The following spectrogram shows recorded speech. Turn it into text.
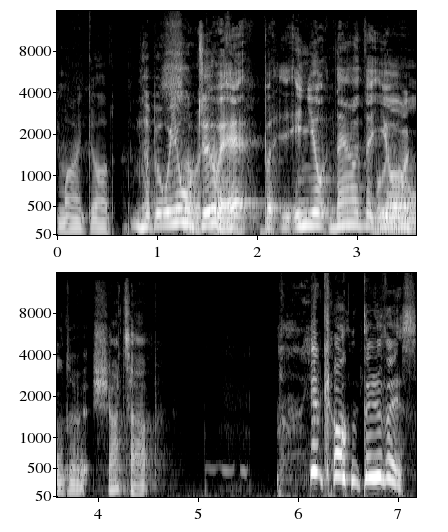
My God. No, but we So all do aggressive. it. But in your now that We you're all do it. shut up. You can't do this.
